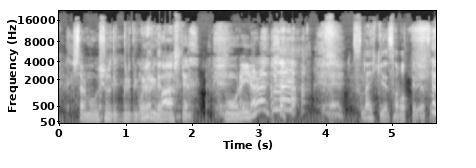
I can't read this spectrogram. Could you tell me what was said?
そしたらもう後ろでぐるぐるぐるぐる回してんの。もう俺いらなくない？綱引きでサボってるやつだ。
